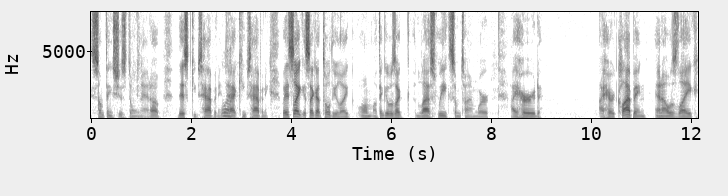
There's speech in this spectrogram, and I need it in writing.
Some things just don't add up. This keeps happening. Well- that keeps happening. But it's like it's like I told you. Like um, I think it was like last week sometime where I heard I heard clapping and I was like,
